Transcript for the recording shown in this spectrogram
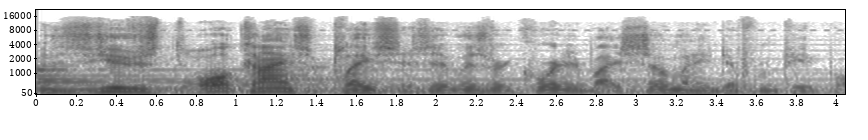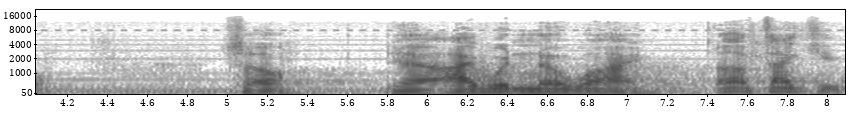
was used all kinds of places. It was recorded by so many different people. So, yeah, I wouldn't know why. Oh, thank you.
